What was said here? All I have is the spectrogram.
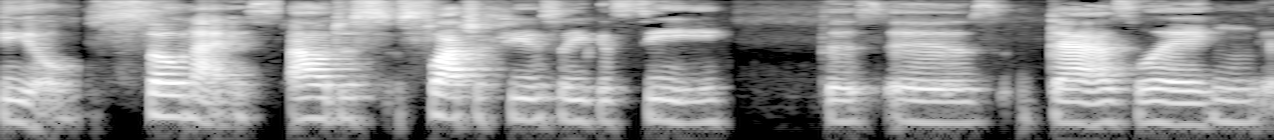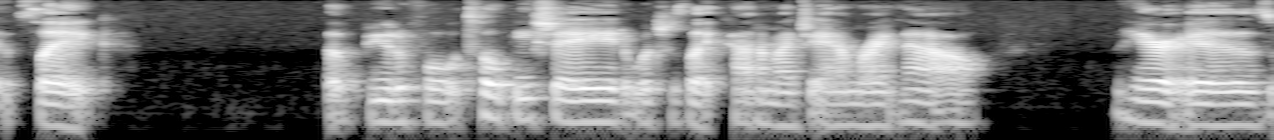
feel so nice. I'll just swatch a few so you can see. This is Dazzling. It's like a beautiful taupey shade, which is like kind of my jam right now. Here is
